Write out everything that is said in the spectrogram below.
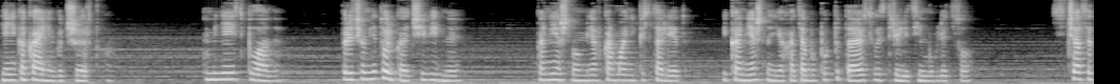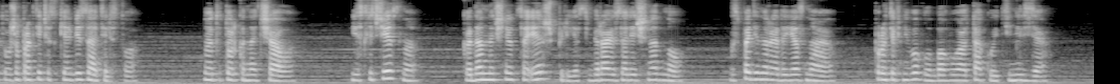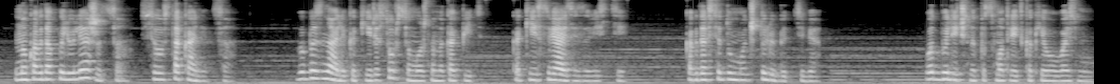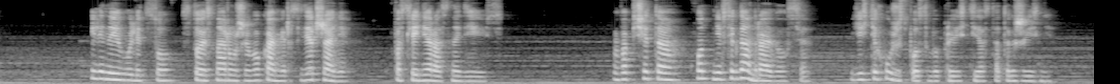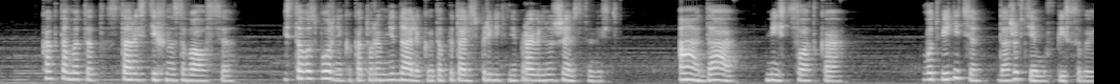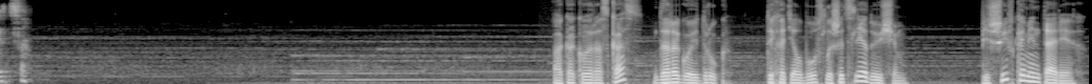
Я не какая-нибудь жертва. У меня есть планы. Причем не только очевидные. Конечно, у меня в кармане пистолет. И, конечно, я хотя бы попытаюсь выстрелить ему в лицо. Сейчас это уже практически обязательство. Но это только начало. Если честно, когда начнется Эншпиль, я собираюсь залечь на дно. Господина Реда я знаю. Против него в лобовую атаку идти нельзя. Но когда пыль уляжется, все устаканится. Вы бы знали, какие ресурсы можно накопить, какие связи завести, когда все думают, что любят тебя. Вот бы лично посмотреть, как я его возьму. Или на его лицо, стоя снаружи его камеры содержания. Последний раз, надеюсь. Вообще-то, фонд мне всегда нравился. Есть и хуже способы провести остаток жизни. Как там этот старый стих назывался? Из того сборника, который мне дали, когда пытались привить мне правильную женственность. А, да, месть сладка. Вот видите, даже в тему вписывается. А какой рассказ, дорогой друг, ты хотел бы услышать следующим? Пиши в комментариях.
